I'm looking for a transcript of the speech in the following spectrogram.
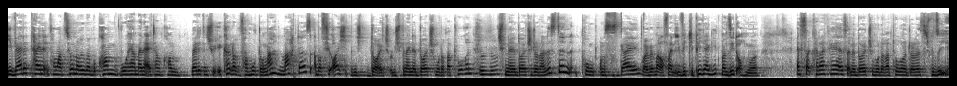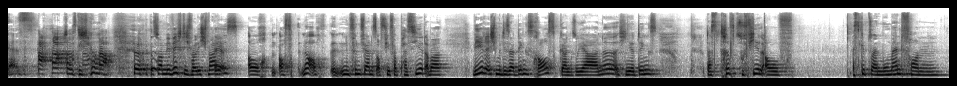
ihr werdet keine Informationen darüber bekommen, woher meine Eltern kommen. Werdet nicht, ihr könnt eure Vermutung machen, macht das, aber für euch bin ich deutsch und ich bin eine deutsche Moderatorin, ich bin eine deutsche Journalistin, Punkt. Und es ist geil, weil wenn man auf meine Wikipedia geht, man sieht auch nur, Esther Karakaya ist eine deutsche Moderatorin und Journalistin. Ich bin so, yes, ich hab's geschafft. Das war mir wichtig, weil ich weiß, auch, auch, ne, auch in den fünf Jahren ist auch viel passiert, aber wäre ich mit dieser Dings rausgegangen, so ja, ne, hier Dings, das trifft zu viel auf. Es gibt so einen Moment von,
